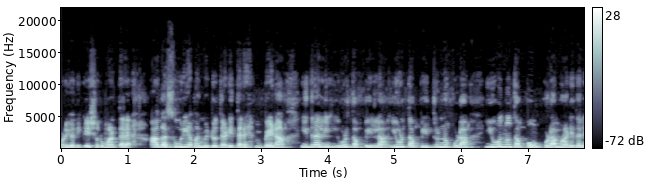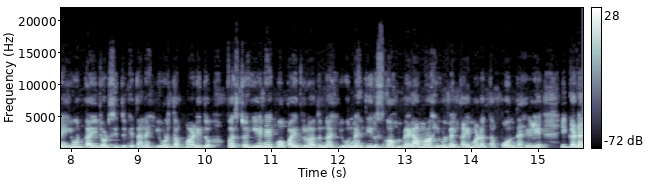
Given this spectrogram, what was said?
ಹೊಡೆಯೋದಕ್ಕೆ ಶುರು ಮಾಡ್ತಾರೆ. ಆಗ ಸೂರ್ಯ ಬಂದ್ಬಿಟ್ಟು ತಡಿತಾರೆ. ಬೇಡ, ಇದರಲ್ಲಿ ಇವಳು ತಪ್ಪು ಇಲ್ಲ ಇವಳು ತಪ್ಪು ಇದ್ರೂ ಕೂಡ ಇವನು ತಪ್ಪು ಕೂಡ ಮಾಡಿದ್ದಾನೆ ಇವನ್ ಕೈ ಜೋಡಿಸಿದ್ದಕ್ಕೆ ತಾನೆ ಇವಳು ತಪ್ಪು ಮಾಡಿದ್ದು. ಫಸ್ಟು ಏನೇ ಕೋಪ ಇದ್ರು ಅದನ್ನು ಇವನ್ ಮೇಲೆ ತೀರಿಸ್ಕೊ. ಬೇಡಮ್ಮ, ಇವಳ ಮೇಲೆ ಕೈ ಮಾಡೋದು ತಪ್ಪು ಅಂತ ಹೇಳಿ ಈ ಕಡೆ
